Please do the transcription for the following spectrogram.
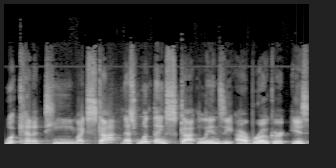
What kind of team? Like Scott, that's one thing. Scott Lindsay, our broker, is.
